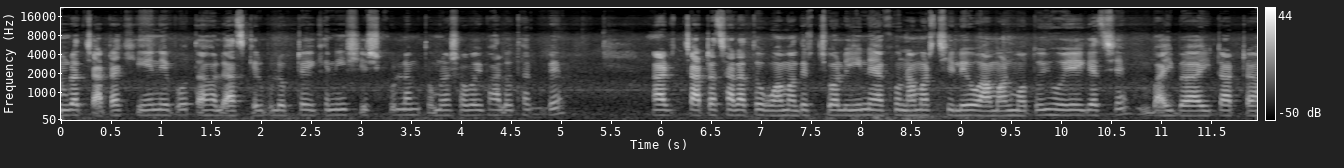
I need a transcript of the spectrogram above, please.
আমরা চাটা খেয়ে নেব। তাহলে আজকের ব্লগটা এখানেই শেষ করলাম। তোমরা সবাই ভালো থাকবে। আর চাটা ছাড়া তো আমাদের চলেই না। এখন আমার ছেলেও আমার মতোই হয়ে গেছে। Bye bye tata.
